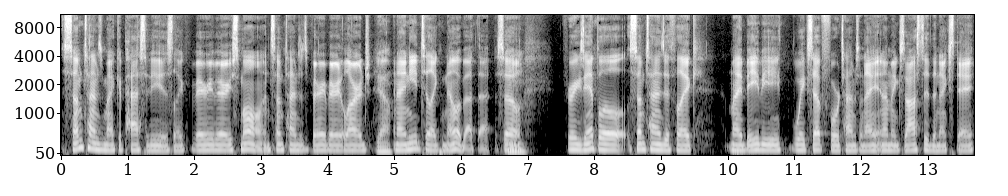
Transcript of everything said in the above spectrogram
sometimes my capacity is like very very small and sometimes it's very very large Yeah. and i need to like know about that so for example sometimes if like my baby wakes up four times a night and i'm exhausted the next day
